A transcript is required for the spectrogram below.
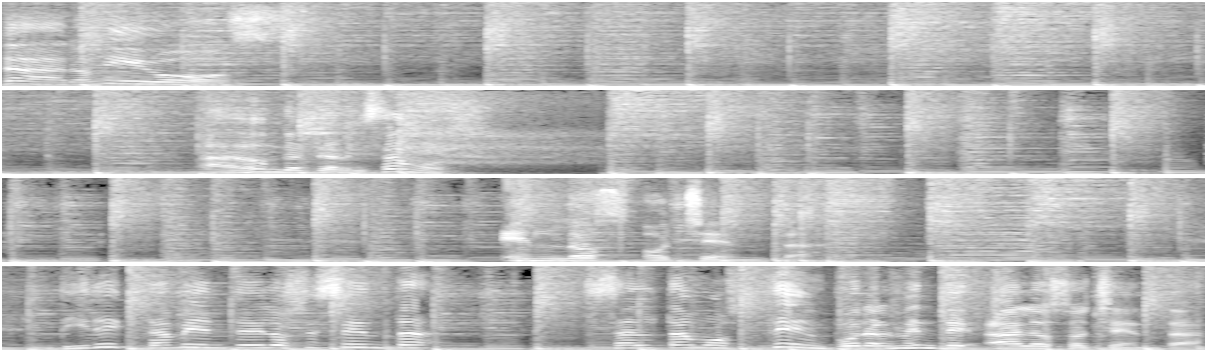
Claro, amigos. ¿A dónde aterrizamos? En los 80. Directamente de los 60 saltamos temporalmente a los 80.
